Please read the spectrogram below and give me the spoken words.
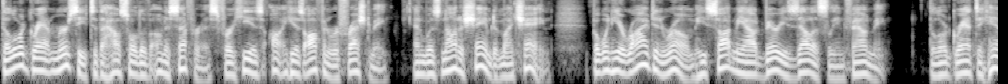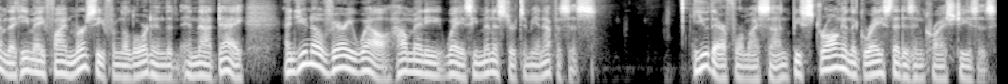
The Lord grant mercy to the household of Onesiphorus, for he, is, he has often refreshed me, and was not ashamed of my chain. But when he arrived in Rome, he sought me out very zealously and found me. The Lord grant to him that he may find mercy from the Lord in, the, in that day. And you know very well how many ways he ministered to me in Ephesus. You, therefore, my son, be strong in the grace that is in Christ Jesus.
